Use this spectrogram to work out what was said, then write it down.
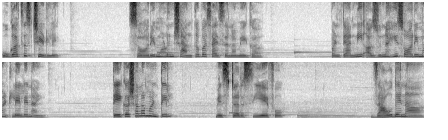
उगाच चिडले. सॉरी म्हणून शांत बसायचं ना मेघा. पण त्यांनी अजूनही सॉरी म्हटलेले नाही. ते कशाला म्हणतील? मिस्टर सी एफ ओ जाऊ दे ना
